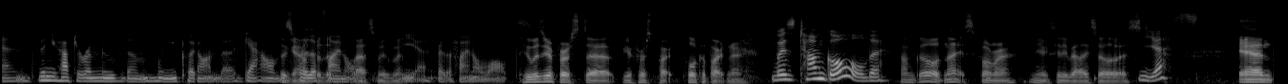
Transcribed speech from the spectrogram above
and then you have to remove them when you put on the gowns The for the for the final. last movement. Yeah, for the final waltz. Who was your first uh, your first part, polka partner? was Tom Gold? Tom Gold, nice former New York City Ballet soloist. Yes. And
